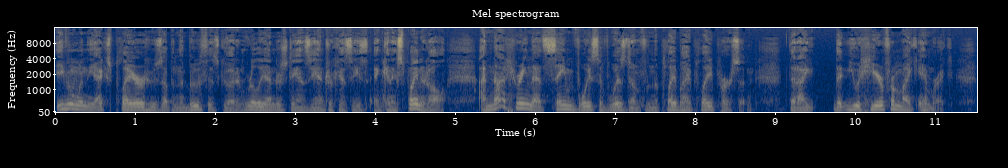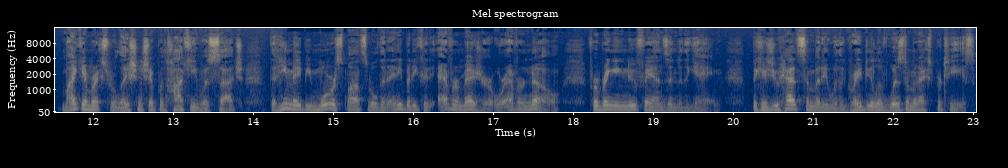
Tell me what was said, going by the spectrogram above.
even when the ex player who's up in the booth is good and really understands the intricacies and can explain it all, I'm not hearing that same voice of wisdom from the play by play person that I that you would hear from Mike Emrick. Mike Emrick's relationship with hockey was such that he may be more responsible than anybody could ever measure or ever know for bringing new fans into the game because you had somebody with a great deal of wisdom and expertise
